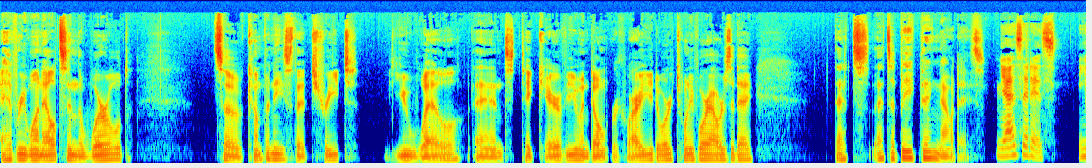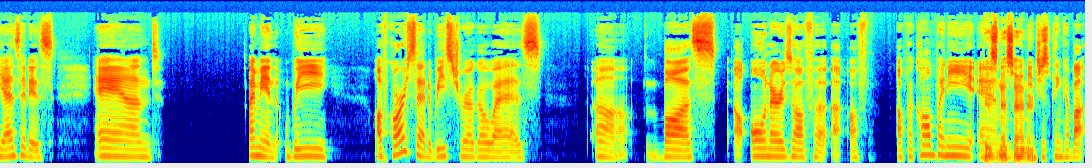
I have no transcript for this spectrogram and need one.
everyone else in the world. So, companies that treat you well and take care of you and don't require you to work 24 hours a day that's that's a big thing nowadays. Yes it is. Yes it is. And i mean we of course said we struggle as uh boss uh, owners of a of of a company and business we owners. need to think about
